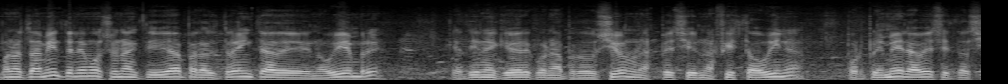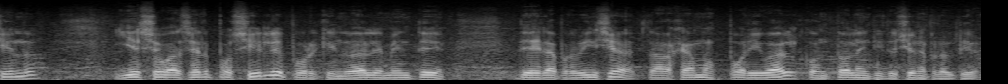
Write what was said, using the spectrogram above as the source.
Bueno, también tenemos una actividad para el 30 de noviembre que tiene que ver con la producción, una especie de una fiesta ovina, por primera vez se está haciendo y eso va a ser posible porque indudablemente desde la provincia trabajamos por igual con todas las instituciones productivas.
